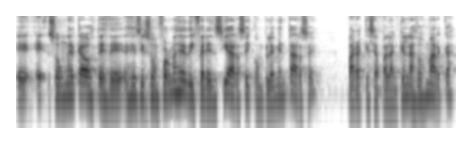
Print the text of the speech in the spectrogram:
eh, son mercados desde, es decir, son formas de diferenciarse y complementarse para que se apalanquen las dos marcas.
